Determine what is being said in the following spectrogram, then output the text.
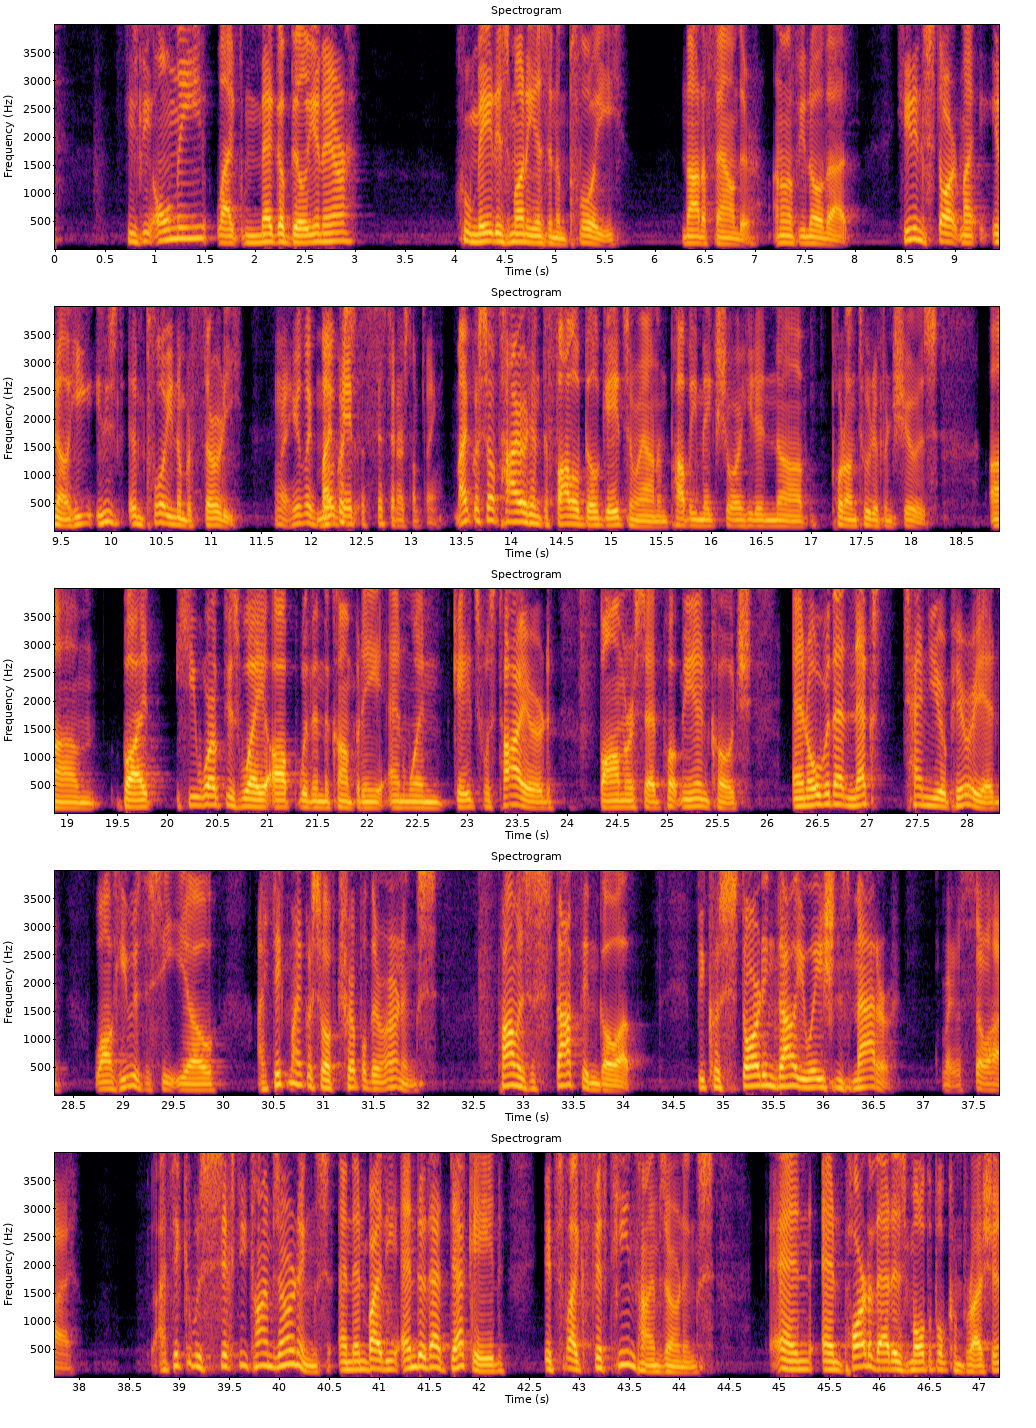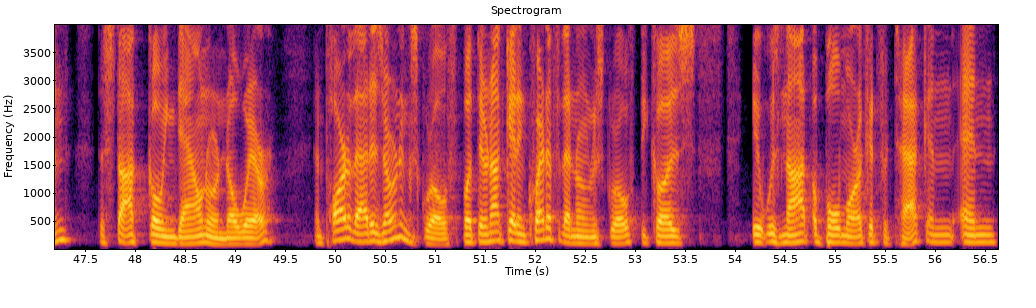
he's the only like mega billionaire who made his money as an employee, not a founder. I don't know if you know that. He didn't start my, you know, he, he was employee number thirty. Right, he was like Bill Microsoft- Gates' assistant or something. Microsoft hired him to follow Bill Gates around and probably make sure he didn't uh, put on two different shoes. Um, but he worked his way up within the company, and when Gates was tired, Ballmer said, "Put me in, coach." And over that next ten year period, while he was the CEO, I think Microsoft tripled their earnings. Problem is, the stock didn't go up because starting valuations matter. Right, it was so high. I think it was 60 times earnings. And then by the end of that decade, it's like 15 times earnings. And and part of that is multiple compression, the stock going down or nowhere. And part of that is earnings growth, but they're not getting credit for that earnings growth because it was not a bull market for tech and and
